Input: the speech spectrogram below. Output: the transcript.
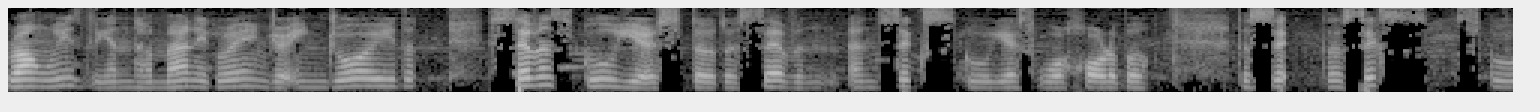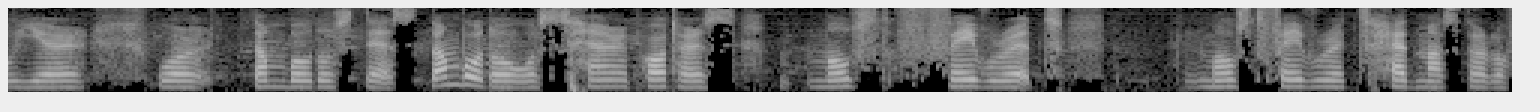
Ron Weasley and Hermione Granger, enjoyed the seven school years, though the seven and six school years were horrible. The, si- the sixth school year were Dumbledore's death. Dumbledore was Harry Potter's most favorite most favorite headmaster of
